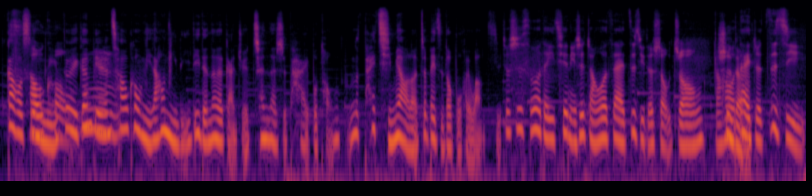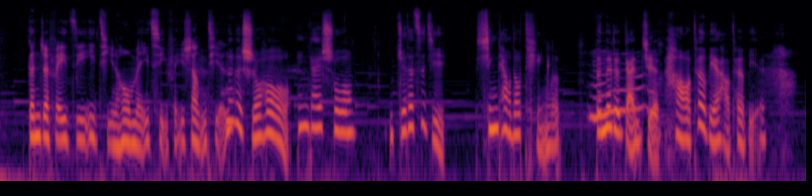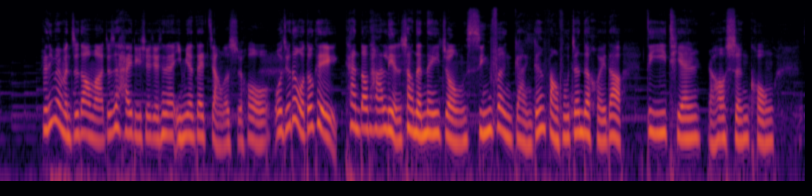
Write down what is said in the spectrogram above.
告诉你，对，跟别人操控你，嗯、然后你离地的那个感觉真的是太不同，那太奇妙了，这辈子都不会忘记。就是所有的一切，你是掌握在自己的手中，然后带着自己跟着飞机一起，然后我们一起飞上天。那个时候，应该说，你觉得自己心跳都停了的那个感觉，嗯、好特别，好特别。学弟妹们知道吗？就是海迪学姐现在一面在讲的时候，我觉得我都可以看到她脸上的那一种兴奋感，跟仿佛真的回到第一天，然后升空，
